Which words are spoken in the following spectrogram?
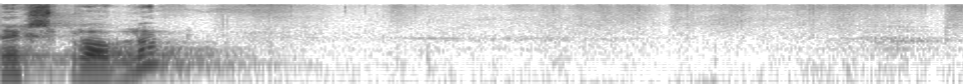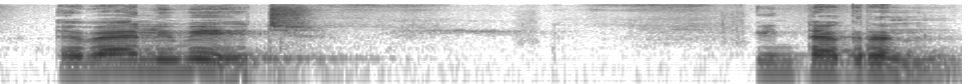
Next problem evaluate integral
